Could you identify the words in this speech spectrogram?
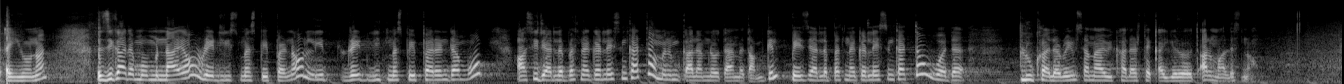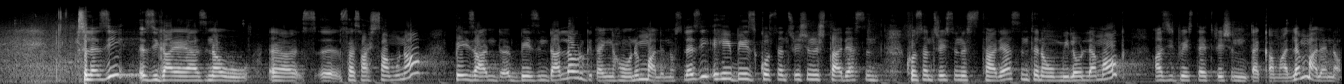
ቀይ ይሆናል። እዚህ ጋር ደግሞ የምናየው red litmus paper ነው። red litmus paper ን ደግሞ አሲድ ያለበት ነገር ላይ ስንከተው ምንም ቀለም ለውጥ አያመጣም። ግን base ያለበት ነገር ላይ ስንከተው ወደ blue color ወይም ሰማያዊ color ተቀይሮ ይወጣል ማለት ነው። ስለዚህ እዚህ ጋር የያዝነው ፈሳሽ ሳሙና base እንዳለው እርግጠኛ ሆንን ማለት ነው። ስለዚህ ይሄ base concentration ታዲያ ስንት ነው የሚለውን ለማወቅ acid base titration እንጠቀማለን ማለት ነው።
